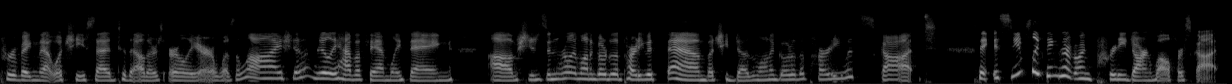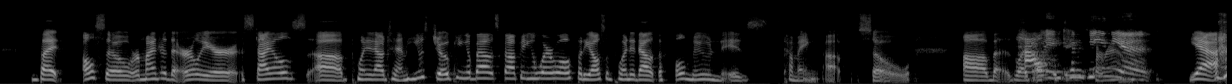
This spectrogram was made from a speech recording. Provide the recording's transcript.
proving that what she said to the others earlier was a lie. She doesn't really have a family thing. Um, she just didn't really want to go to the party with them, but she does want to go to the party with Scott. It seems like things are going pretty darn well for Scott. But also, reminder that earlier, Stiles uh, pointed out to him he was joking about Scott being a werewolf, but he also pointed out the full moon is coming up. So, um, like how inconvenient yeah.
